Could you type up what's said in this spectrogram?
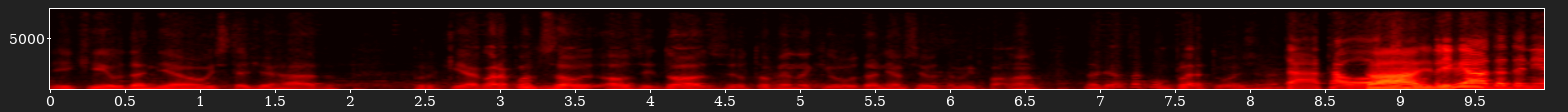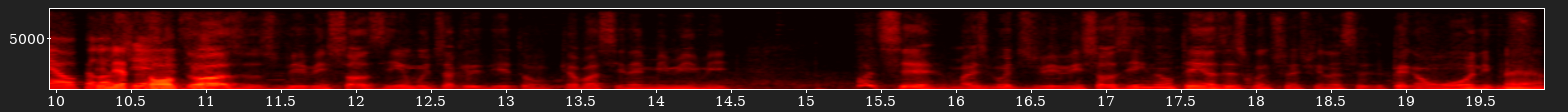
e que o Daniel esteja errado Porque agora, quantos aos, aos idosos, eu estou vendo aqui o Daniel Silva também falando. Daniel está completo hoje, né? Tá, tá ótimo. Tá, Obrigada, Daniel, pela ele é audiência. top. Os idosos vivem sozinhos, muitos acreditam que a vacina é mimimi. Pode ser, mas muitos vivem sozinhos e não têm, às vezes, condições financeiras de pegar um ônibus É.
